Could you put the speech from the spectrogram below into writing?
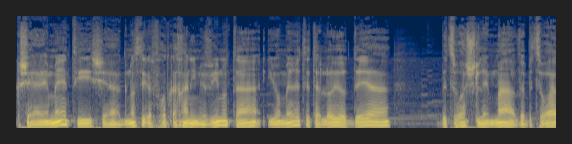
כשהאמת היא שהאגנוסטיקה, לפחות ככה אני מבין אותה, היא אומרת את הלא יודע בצורה שלמה ובצורה,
